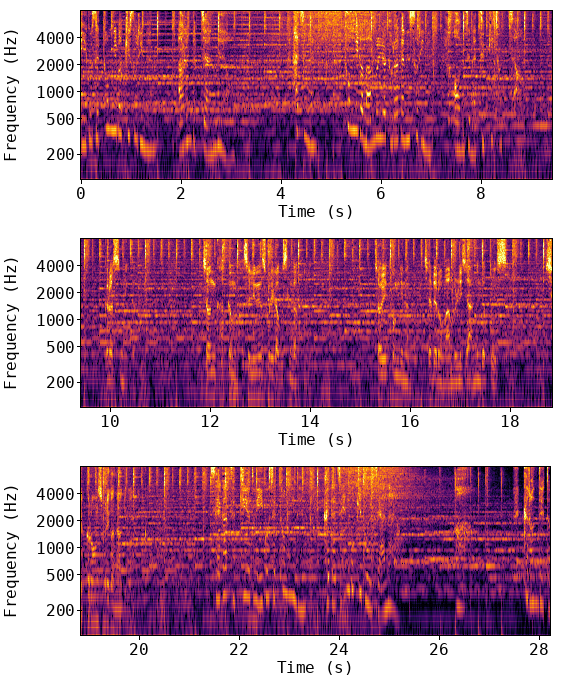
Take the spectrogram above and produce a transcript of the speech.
이곳의 톱니바퀴 소리는 아름답지 않네요. 하지만 톱니가 맞물려 돌아가는 소리는 언제나 듣기 좋죠. 그렇습니까? 전 가끔 거슬리는 소리라고 생각합니다. 저희 톱니는 제대로 맞물리지 않는 것도 있어 시끄러운 소리가 나기도 하니까. 제가 듣기에도 이곳의 톱니는 그다지 행복해 보이지 않아요. 아, 그런데도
